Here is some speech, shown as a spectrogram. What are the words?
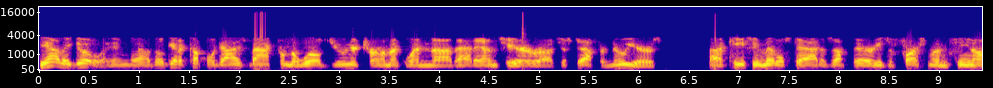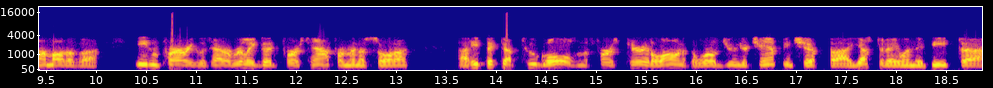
Yeah, they do, and uh, they'll get a couple of guys back from the World Junior Tournament when uh, that ends here uh, just after New Year's. Uh, Casey Mittelstadt is up there. He's a freshman phenom out of uh, Eden Prairie who's had a really good first half for Minnesota. Uh, he picked up two goals in the first period alone at the World Junior Championship uh, yesterday when they beat uh,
